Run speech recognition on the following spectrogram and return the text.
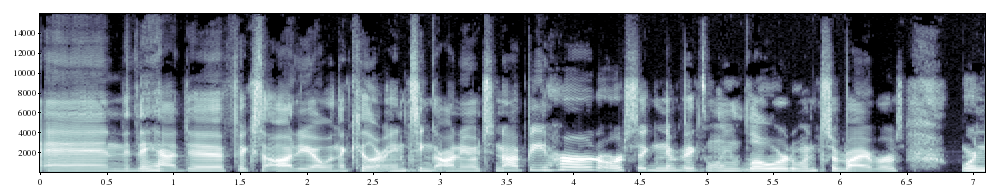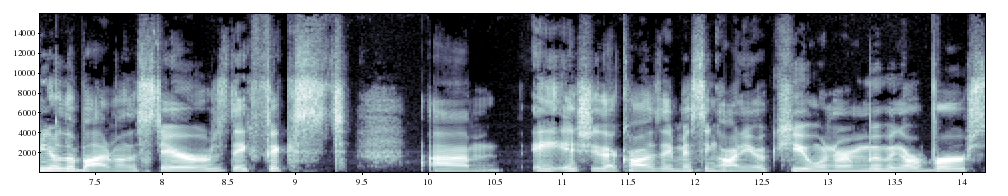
And they had to fix the audio and the killer instinct audio to not be heard or significantly lowered when survivors were near the bottom of the stairs. They fixed um, a issue that caused a missing audio cue when removing a reverse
